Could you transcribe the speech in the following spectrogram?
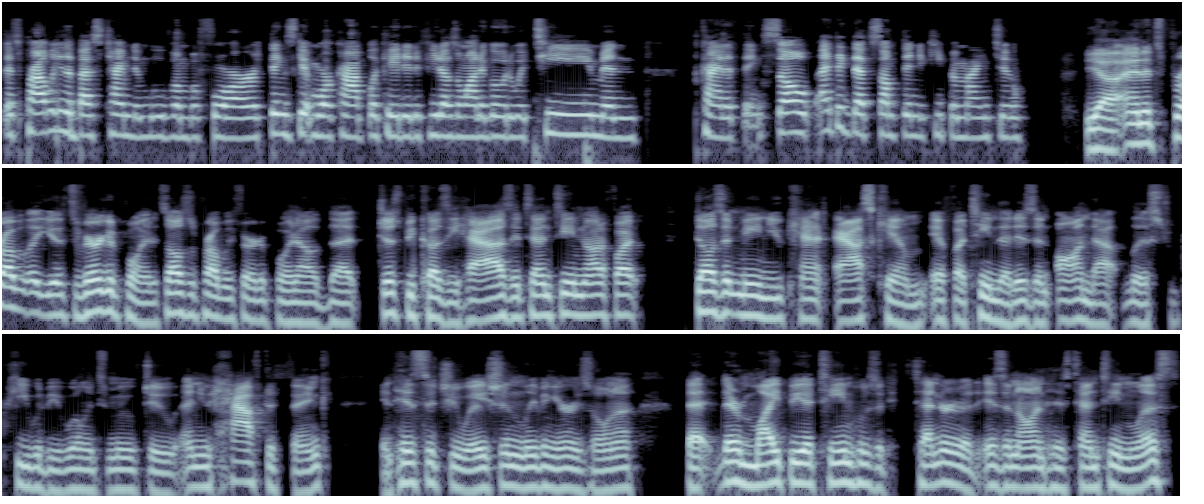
that's probably the best time to move him before things get more complicated if he doesn't want to go to a team and kind of thing. So I think that's something to keep in mind too. Yeah, and it's probably it's a very good point. It's also probably fair to point out that just because he has a 10 team notified doesn't mean you can't ask him if a team that isn't on that list he would be willing to move to. And you have to think in his situation, leaving Arizona, that there might be a team who's a contender that isn't on his 10 team list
